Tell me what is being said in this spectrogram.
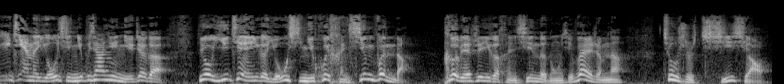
一见那游戏，你不相信你这个又一见一个游戏，你会很兴奋的，特别是一个很新的东西。为什么呢？就是奇小，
